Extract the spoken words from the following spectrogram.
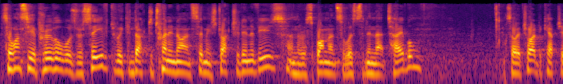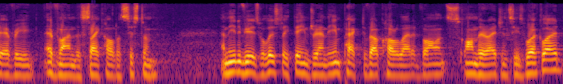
So once the approval was received, we conducted 29 semi-structured interviews, and the respondents are listed in that table. So we tried to capture every, everyone in the stakeholder system. And the interviews were loosely themed around the impact of alcohol-related violence on their agency's workload,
